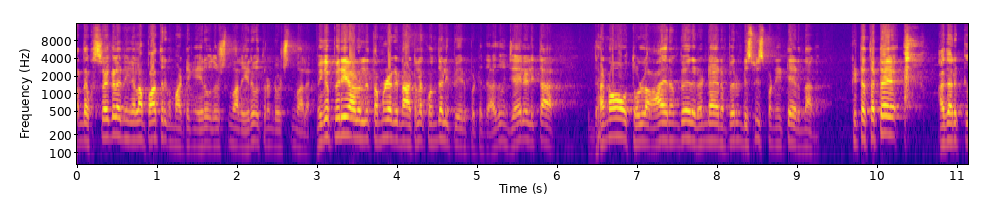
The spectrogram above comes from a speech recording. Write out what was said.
அந்த ஸ்ட்ரகிளை நீங்கள்லாம் பார்த்துருக்க மாட்டீங்க. இருபது வருஷம் மேலே இருபத்தி ரெண்டு வருஷம் மேலே. மிகப்பெரிய அளவில் தமிழக நாட்டில் கொந்தளிப்பு ஏற்பட்டது. அதுவும் ஜெயலலிதா தனம் தொள்ள ஆயிரம் பேர் ரெண்டாயிரம் பேரும் டிஸ்மிஸ் பண்ணிகிட்டே இருந்தாங்க. கிட்டத்தட்ட அதற்கு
